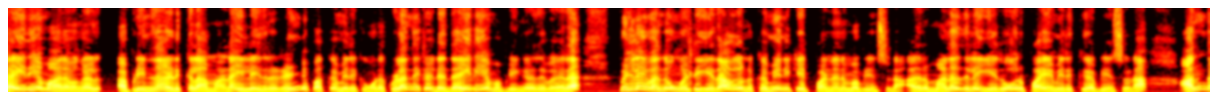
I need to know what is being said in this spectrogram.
தைரியமானவங்க அப்படின்னு தான் எடுக்கலாமானா இல்லை இதுல ரெண்டு பக்கம் இருக்கு. உங்களோட குழந்தைகளோட தைரியம் அப்படிங்கிறது வேற. பிள்ளை வந்து உங்கள்கிட்ட ஏதாவது ஒன்று கம்யூனிகேட் பண்ணணும் அப்படின்னு சொன்னால் அதில் மனதுல ஏதோ ஒரு பயம் இருக்கு அப்படின்னு சொன்னா அந்த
